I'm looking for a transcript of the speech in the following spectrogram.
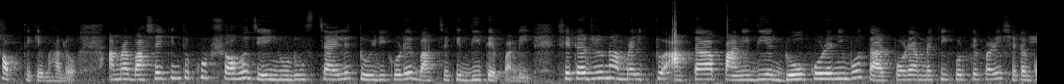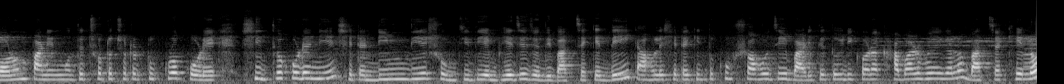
সব থেকে ভালো। আমরা বাসায় কিন্তু খুব সহজেই নুডলস চাইলে তৈরি করে বাচ্চাকে দিতে পারি। সেটার জন্য আমরা একটু আটা, পানি দিয়ে ডো করে নিব, তারপরে আমরা কি করতে পারি, সেটা গরম পানির মধ্যে ছোট ছোট টুকরো করে সিদ্ধ করে নিয়ে সেটা ডিম দিয়ে, সবজি দিয়ে ভেজে যদি বাচ্চাকে দেই, তাহলে সেটা কিন্তু খুব সহজেই বাড়িতে তৈরি করা খাবার হয়ে গেল, বাচ্চা খেলো,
